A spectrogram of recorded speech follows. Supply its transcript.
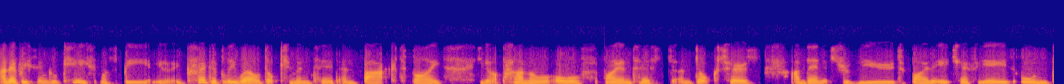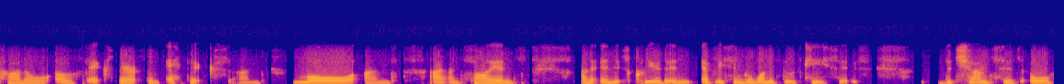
And every single case must be you know, incredibly well documented and backed by you know, a panel of scientists and doctors. And then it's reviewed by the HFEA's own panel of experts in ethics and law and, and science. And, and it's clear that in every single one of those cases, the chances of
